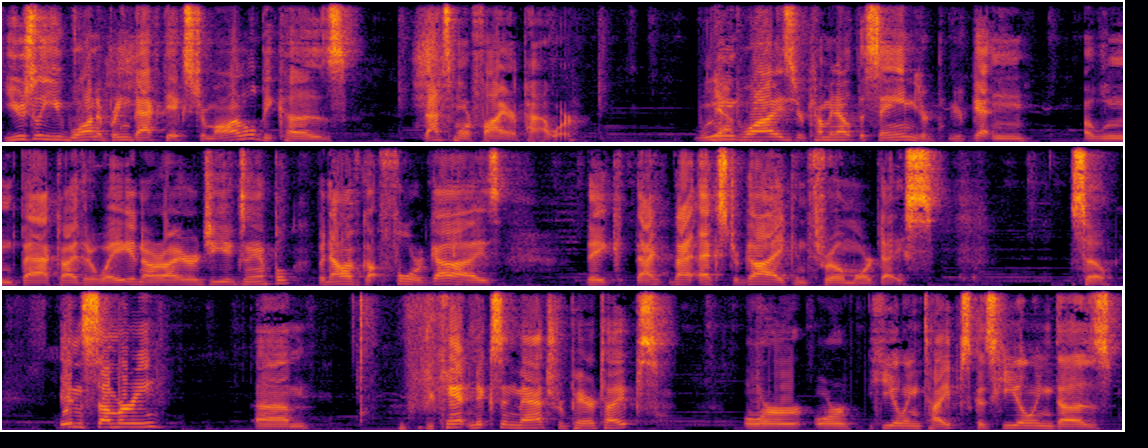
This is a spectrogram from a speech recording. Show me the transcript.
usually you want to bring back the extra model because that's more firepower. Wound wise, you're coming out the same. You're you're getting a wound back either way in our IRG example. But now I've got four guys. They that that extra guy can throw more dice. So, in summary, um, you can't mix and match repair types or or healing types because healing does.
